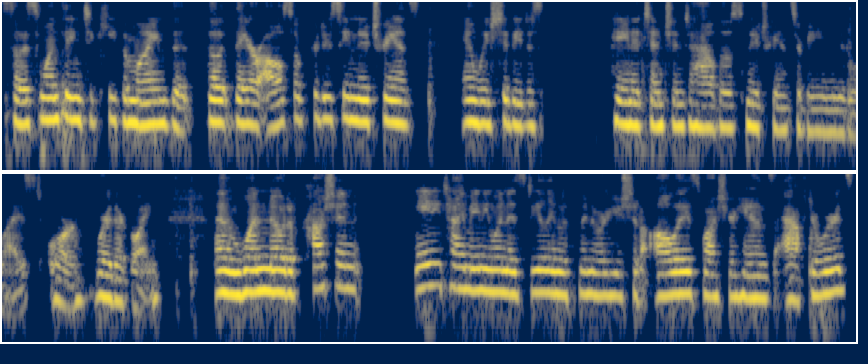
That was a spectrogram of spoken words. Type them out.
So it's one thing to keep in mind that the, they are also producing nutrients and we should be just paying attention to how those nutrients are being utilized or where they're going. And one note of caution, anytime anyone is dealing with manure, you should always wash your hands afterwards.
